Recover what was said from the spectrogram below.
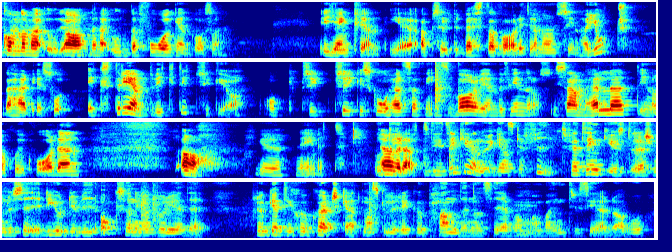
kom de här, ja, den här udda fågeln då som egentligen är absolut det bästa valet jag någonsin har gjort. Det här är så extremt viktigt tycker jag. Och psykisk ohälsa finns var vi än befinner oss. I samhället, inom sjukvården. Ja, you name it. Och Överallt. Det, det tycker jag ändå är ganska fint. För jag tänker just det där som du säger. Det gjorde vi också när jag började plugga till sjuksköterska. Att man skulle räcka upp handen och säga vad man var intresserad av. Och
